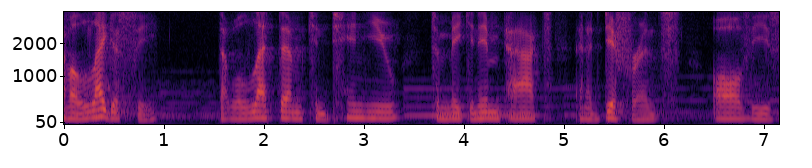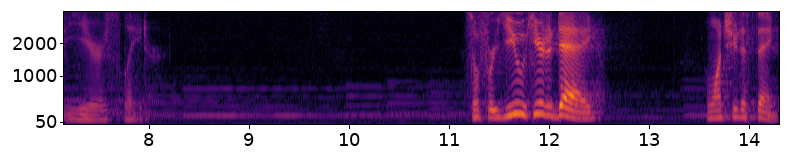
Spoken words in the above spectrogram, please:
have a legacy that will let them continue to make an impact and a difference all these years later. So, for you here today, I want you to think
